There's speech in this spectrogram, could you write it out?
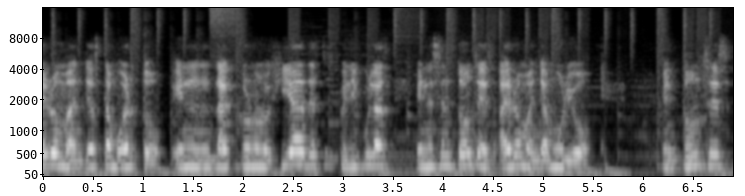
Iron Man ya está muerto. En la cronología de estas películas, en ese entonces Iron Man ya murió. Entonces,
